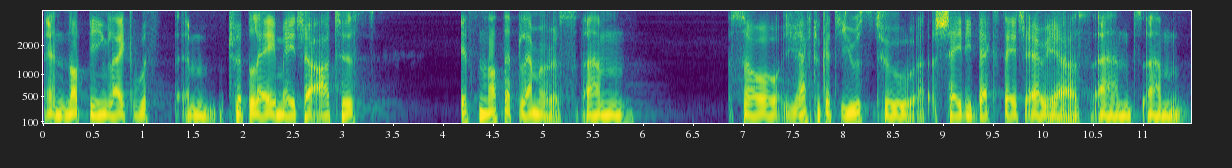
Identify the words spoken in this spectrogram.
and not being like with a AAA major artist, it's not that glamorous. Um, so you have to get used to uh, shady backstage areas and um,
